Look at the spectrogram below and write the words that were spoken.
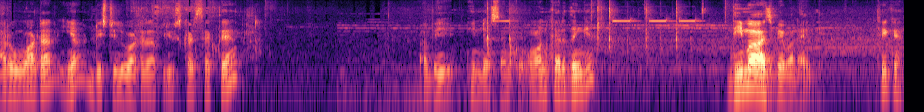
आर वाटर या डिस्टिल वाटर आप यूज़ कर सकते हैं। अभी इंडक्शन को ऑन कर देंगे। धीमा आँच में बनाएँगे, ठीक है?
